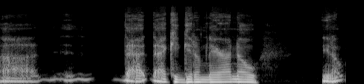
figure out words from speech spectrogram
Uh, that, that could get him there. I know, you know,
